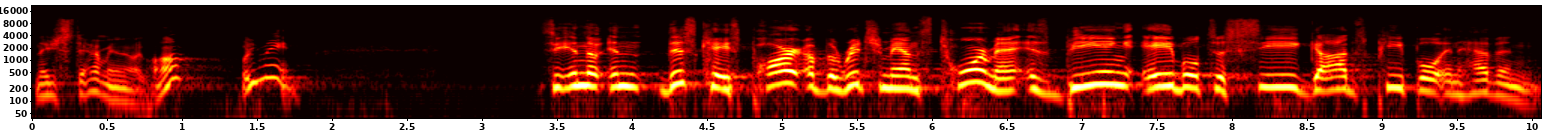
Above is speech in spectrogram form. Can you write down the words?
And they just stare at me and they're like, huh? What do you mean? See, in, the, in this case, part of the rich man's torment is being able to see God's people in heaven.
